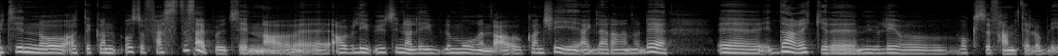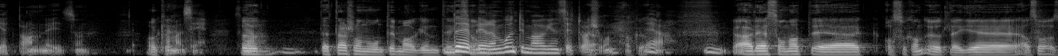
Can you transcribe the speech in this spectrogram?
utsiden, og at det kan også feste seg på utsiden av, eh, av liv, utsiden av livmoren, da, og kanskje i egglederen. Og det, eh, der er ikke det mulig å vokse frem til å bli et barn, sånn, okay. kan man si. Så Ja. dette er sånn vondt i magen-ting. Det blir en vondt i magen-situasjon. Ja, ja. mm. Er det sånn at det også kan ødelegge altså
